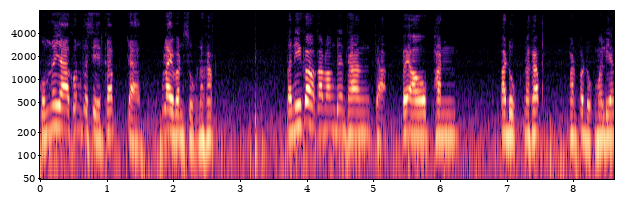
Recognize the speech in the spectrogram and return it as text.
ผมนายาคนเกษตรครับ จากไร่วันศุกร์นะครับ ตอนนี้ก็กำลังเดินทางจะไปเอาพันปลาดุกนะครับ พันปลาดุกมาเลี้ยง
